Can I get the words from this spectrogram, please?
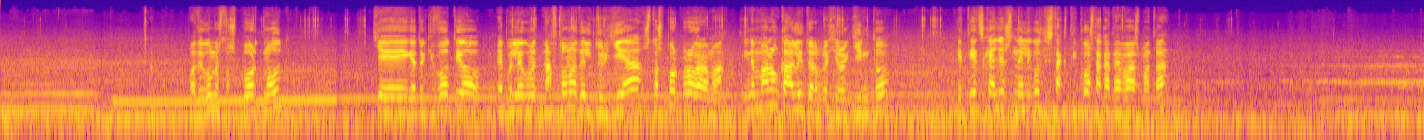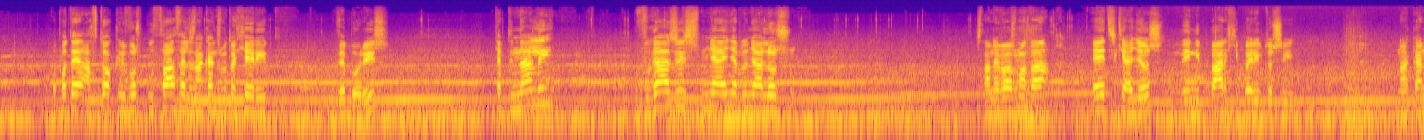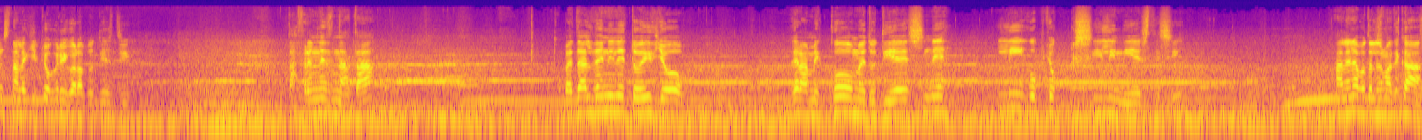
Οδηγούμε στο Sport Mode και για το κυβότιο επιλέγουμε την αυτόματη λειτουργία στο Sport πρόγραμμα. Είναι μάλλον καλύτερο από το χειροκίνητο, γιατί έτσι κι αλλιώς είναι λίγο διστακτικό στα κατεβάσματα. Οπότε αυτό ακριβώς που θα ήθελες να κάνεις με το χέρι δεν μπορείς. Και απ' την άλλη βγάζεις μια έννοια από το μυαλό σου. Στα ανεβάσματα έτσι κι αλλιώς δεν υπάρχει περίπτωση να κάνεις την αλλαγή πιο γρήγορα από το DSG. Τα φρένα είναι δυνατά. Το πεντάλι δεν είναι το ίδιο γραμμικό με το DS, είναι λίγο πιο ξύλινη η αίσθηση. Αλλά είναι αποτελεσματικά.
